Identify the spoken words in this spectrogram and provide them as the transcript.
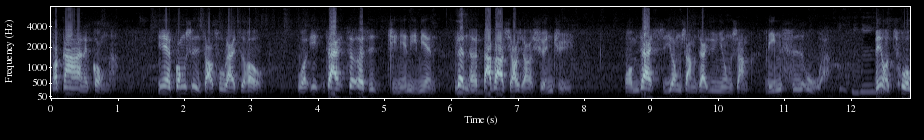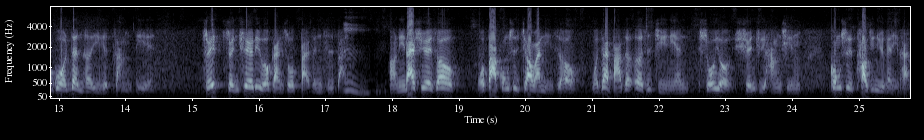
我刚刚来供啊，因为公式找出来之后，我一在这二十几年里面，任何大大小小的选举，我们在使用上，在运用上零失误啊，没有错过任何一个涨跌，所以准确率我敢说百分之百，嗯，啊，你来学的时候。我把公式教完你之后，我再把这二十几年所有选举行情公式套进去给你看，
